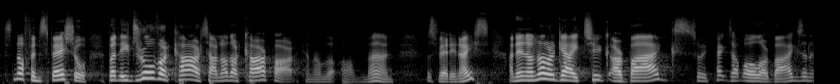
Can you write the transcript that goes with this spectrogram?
it's nothing special. But they drove our car to another car park. And I'm like, oh man, that's very nice. And then another guy took our bags. So he picked up all our bags. And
